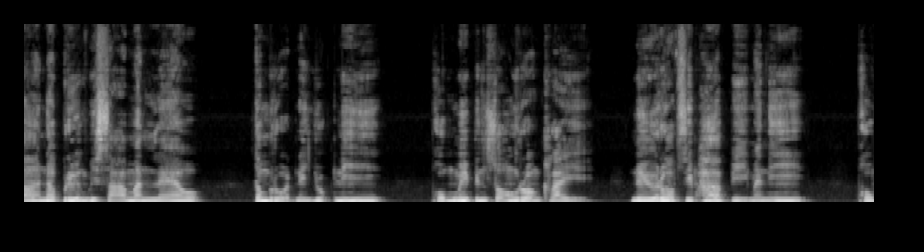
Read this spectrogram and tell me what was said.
ถ้านับเรื่องวิสามันแล้วตำรวจในยุคนี้ ผมไม่เป็นสองรองใคร ในรอบ 15 ปีมานี้ ผม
